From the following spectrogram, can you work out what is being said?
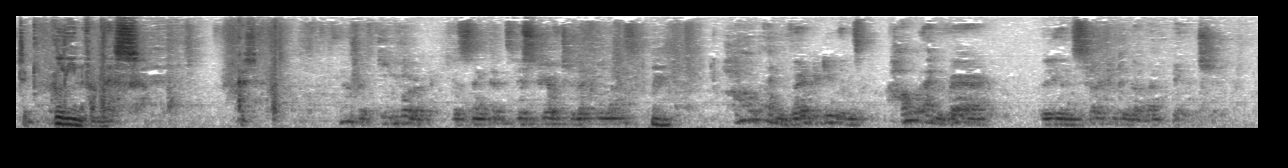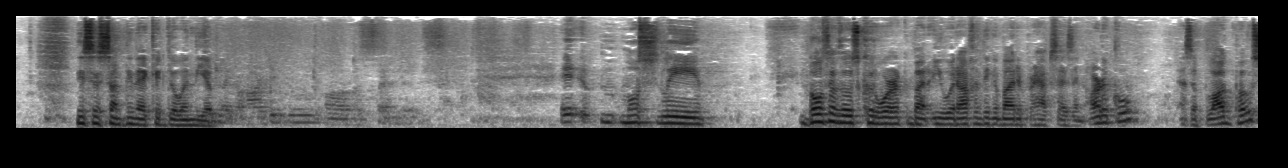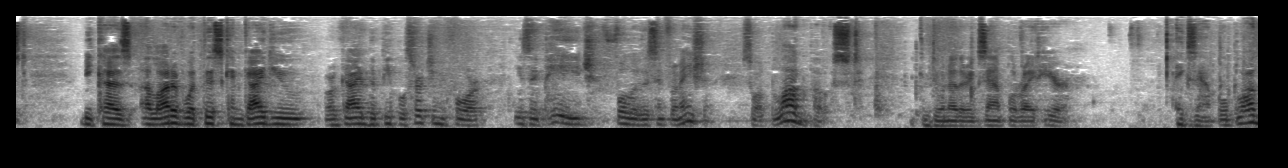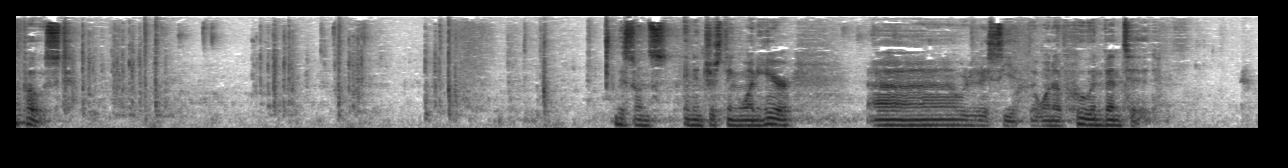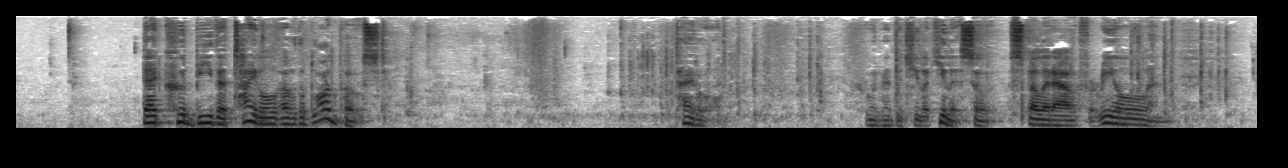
to glean from this. Question? The keyword, the sentence, history of chilaquiles. How and where did you, ins- how and where will you insert into the web page? This is something that could go in the it like an article or a sentence? It, mostly, both of those could work, but you would often think about it perhaps as an article, as a blog post, because a lot of what this can guide you or guide the people searching for is a page full of this information. So a blog post. We can do another example right here. Example blog post. This one's an interesting one here. Uh, where did I see it? The one of who invented. That could be the title of the blog post. Title. Who invented chilaquiles? So spell it out for real, and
